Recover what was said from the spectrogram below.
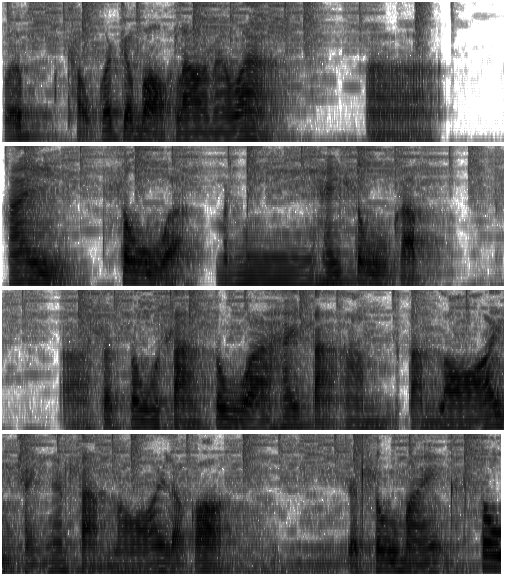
ปุ๊บเขาก็จะบอกเรานะว่าอ่าให้สู้อะมันมีให้สู้กับอ่าศัตรูสามตัวให้สามสามร้อยใช้เงินสามร้อยแล้วก็จะสู้ไหมสู้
